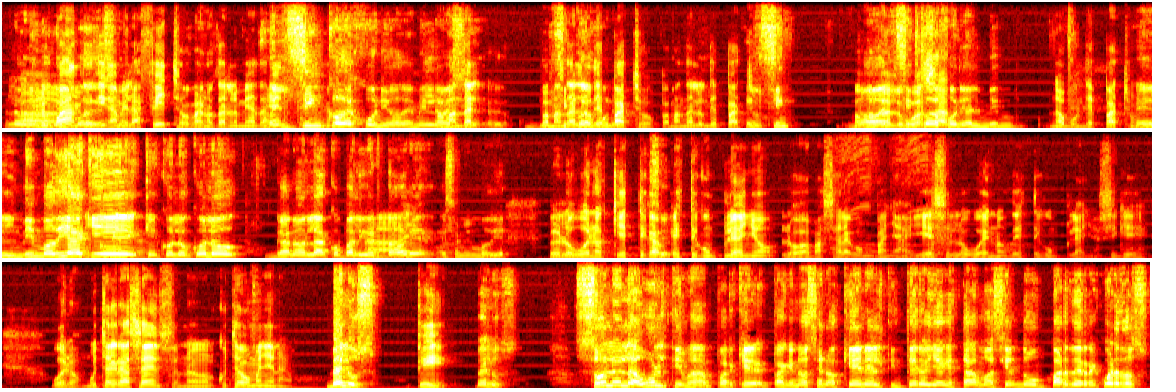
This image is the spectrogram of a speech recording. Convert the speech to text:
¿Pero cuándo? Dígame la fecha para anotarlo inmediatamente. El 5 de junio de 1900. Para, mandarle un despacho. Para mandarle un despacho. El 5, no, el 5 de junio, el mismo. No, pues un despacho. el mismo día que, que, Colo Colo ganó la Copa Libertadores, ese mismo día. Pero lo bueno es que este, este cumpleaños lo va a pasar acompañado. Y eso es lo bueno de este cumpleaños. Así que, bueno, muchas gracias, Enzo. Nos escuchamos mañana. Velus. Sí. Velus. solo la última, porque para que no se nos quede en el tintero, ya que estábamos haciendo un par de recuerdos,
